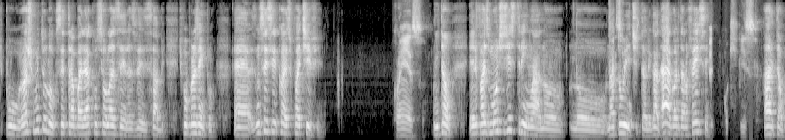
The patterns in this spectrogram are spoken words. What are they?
Tipo, eu acho muito louco você trabalhar com seu lazer às vezes, sabe? Tipo, por exemplo, é, não sei se você conhece o Patife. Conheço. Então, ele faz um monte de stream lá no, no, na Facebook. Twitch, tá ligado? Ah, agora tá no Face? Facebook, isso. Ah, então.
